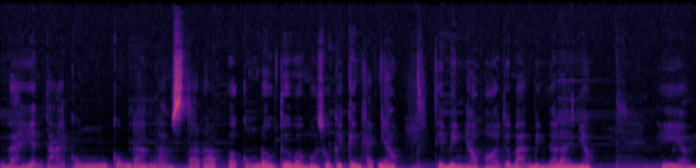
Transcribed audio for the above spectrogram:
và hiện tại cũng cũng đang làm startup và cũng đầu tư vào một số cái kênh khác nhau. Thì mình học hỏi từ bạn mình rất là nhiều. Thì um,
